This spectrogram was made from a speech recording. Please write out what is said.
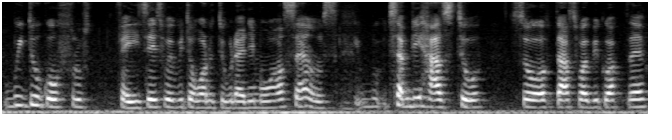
we do go through phases where we don't want to do it anymore ourselves. Somebody has to. So that's why we go up there.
